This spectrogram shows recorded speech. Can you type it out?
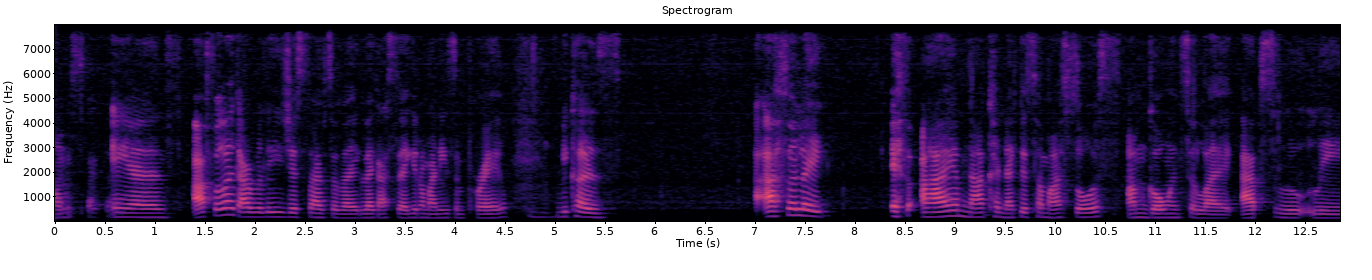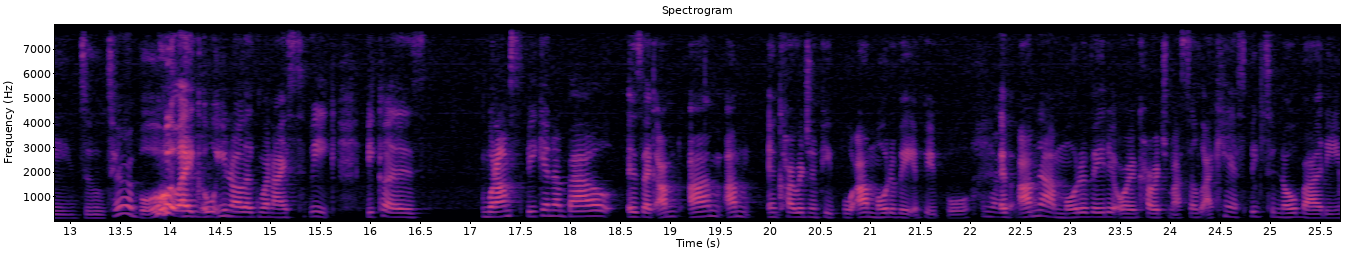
I Um that. and I feel like I really just have to like like I said, get on my knees and pray because I feel like if I am not connected to my source, I'm going to like absolutely do terrible. like you know, like when I speak because what I'm speaking about is like I'm I'm I'm encouraging people, I'm motivating people. Right, if I'm not motivated or encourage myself, I can't speak to nobody.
